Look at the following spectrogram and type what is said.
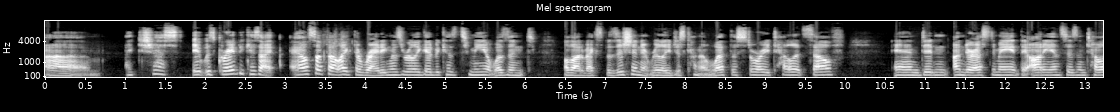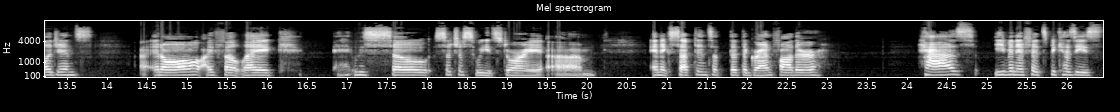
Um, I just, it was great because I, I also felt like the writing was really good because to me it wasn't a lot of exposition. It really just kind of let the story tell itself and didn't underestimate the audience's intelligence uh, at all. I felt like it was so, such a sweet story. Um, and acceptance that, that the grandfather has, even if it's because he's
